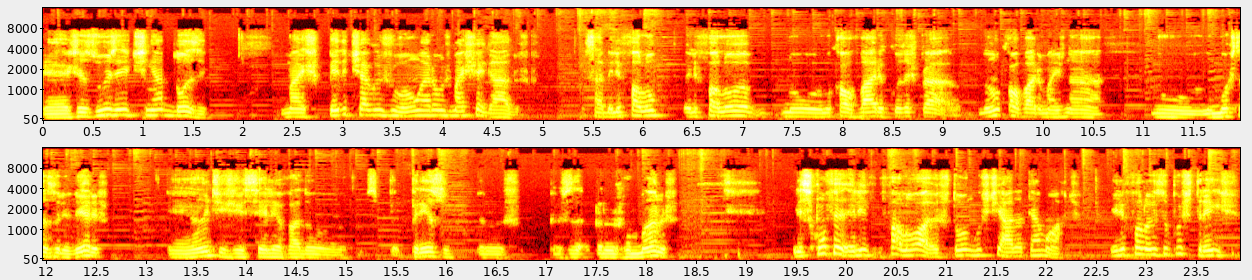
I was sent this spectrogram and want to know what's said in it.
É, Jesus ele tinha 12, mas Pedro, Tiago e João eram os mais chegados. Sabe, ele falou, ele falou no, no Calvário coisas para não no Calvário, mas na no, no Monte das Oliveiras, é, antes de ser levado preso pelos, pelos, pelos romanos, ele, confe... ele falou, ó, eu estou angustiado até a morte. Ele falou isso pros três,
